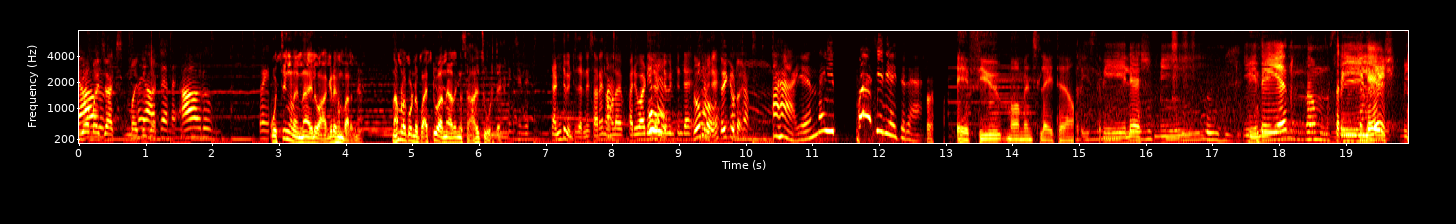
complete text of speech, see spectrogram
മൈക്കിൾ ജാക്സൺ ആ ഒരു- കൊച്ചുങ്ങൾ എന്നായാലും ആഗ്രഹം പറഞ്ഞ നമ്മളെ കൊണ്ട് പറ്റുവാന്നെ അതങ്ങ് സാധിച്ചു കൊടുത്തേ രണ്ട് മിനിറ്റ് തന്നെ. സാറേ നമ്മളെ പരിപാടി രണ്ട് മിനിറ്റിന്റെ എന്നാ ഇപ്പൊ ശരിയായി തരാം A few moments later. ശ്രീലക്ഷ്മി ഇത് എന്നും ശ്രീലക്ഷ്മി.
